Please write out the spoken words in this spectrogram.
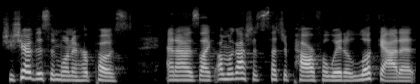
she shared this in one of her posts and I was like, "Oh my gosh, that's such a powerful way to look at it."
